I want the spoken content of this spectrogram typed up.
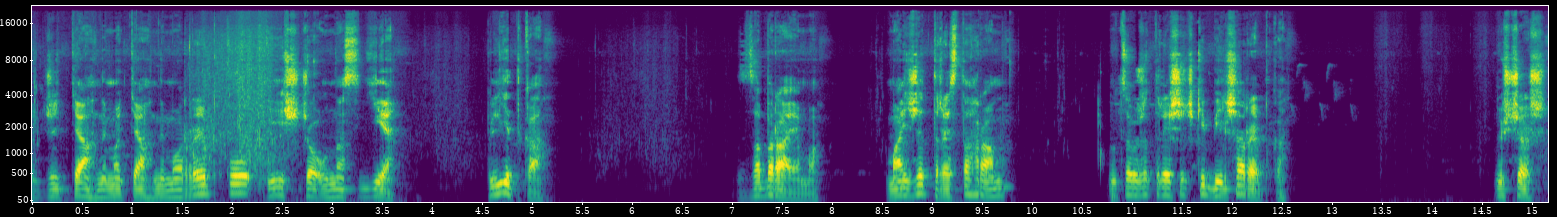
Отже, тягнемо, тягнемо рибку. І що у нас є? Плітка. Забираємо. Майже 300 грам. Ну, це вже трішечки більша рибка. Ну що ж,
